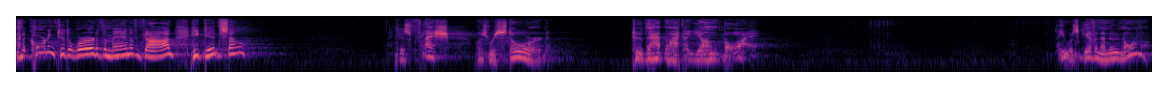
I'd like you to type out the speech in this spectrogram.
And according to the word of the man of God, he did so. And his flesh was restored to that like a young boy. He was given a new normal.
